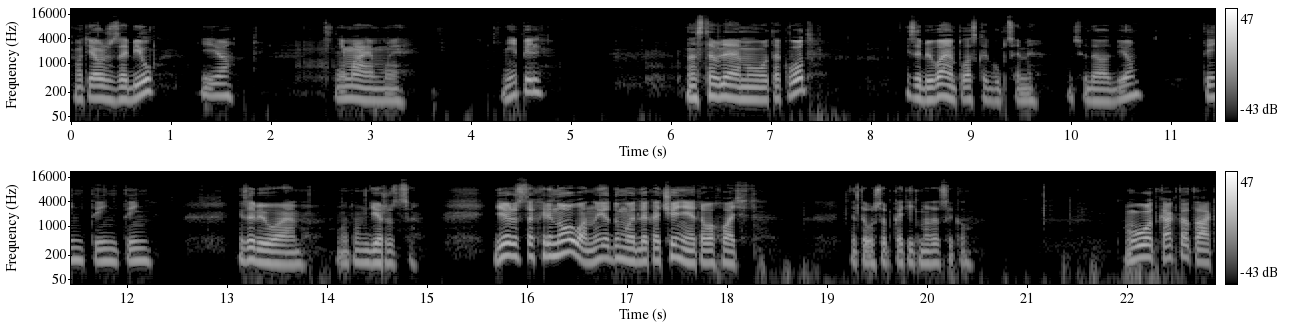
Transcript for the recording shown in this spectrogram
Вот я уже забил ее. Снимаем мы ниппель. Наставляем его так вот. И забиваем плоскогубцами. Вот сюда вот бьем. Тынь, тынь, тынь. И забиваем. Вот он держится. Держится хреново, но я думаю, для качения этого хватит. Для того, чтобы катить мотоцикл. Вот, как-то так.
